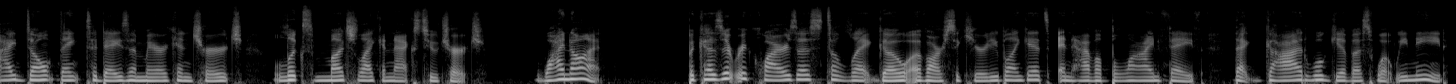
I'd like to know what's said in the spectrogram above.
I don't think today's American church looks much like an Acts 2 church. Why not? Because it requires us to let go of our security blankets and have a blind faith that God will give us what we need.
